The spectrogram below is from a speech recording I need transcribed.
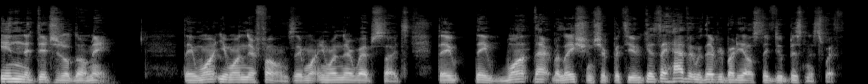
in the digital domain. They want you on their phones. They want you on their websites. They, they want that relationship with you because they have it with everybody else they do business with.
